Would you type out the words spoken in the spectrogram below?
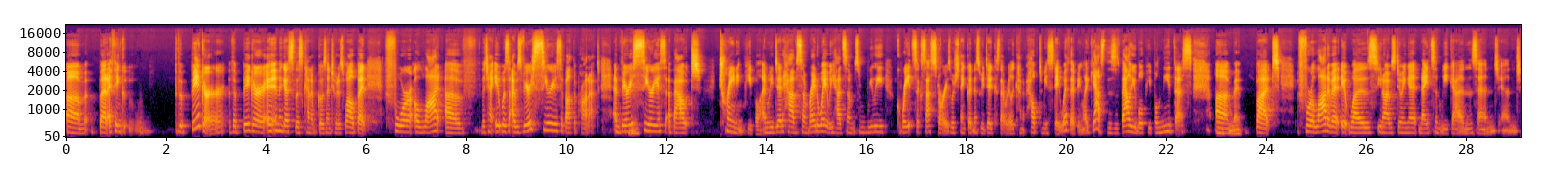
Um, but I think the bigger, the bigger, and, and I guess this kind of goes into it as well, but for a lot of the time, it was, I was very serious about the product and very mm-hmm. serious about training people and we did have some right away we had some some really great success stories which thank goodness we did because that really kind of helped me stay with it being like yes this is valuable people need this um, mm-hmm. um, but for a lot of it it was you know i was doing it nights and weekends and and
